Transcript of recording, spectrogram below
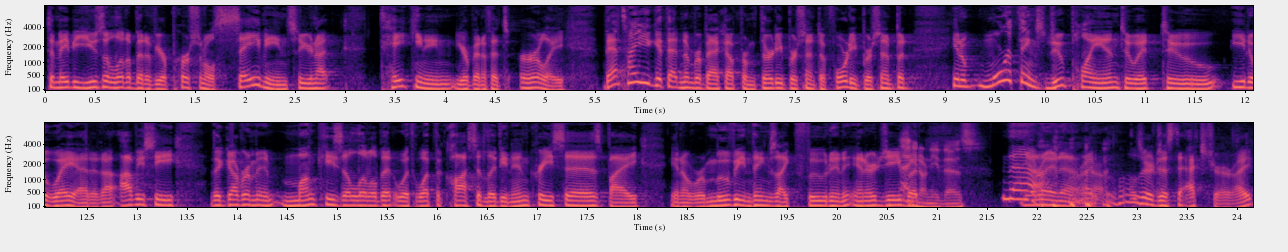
to maybe use a little bit of your personal savings so you're not taking your benefits early. That's how you get that number back up from 30% to 40%. But, you know, more things do play into it to eat away at it. Uh, obviously, the government monkeys a little bit with what the cost of living increase is by, you know, removing things like food and energy. but you don't need those. No, yeah, right now. Right? Those are just extra, right?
